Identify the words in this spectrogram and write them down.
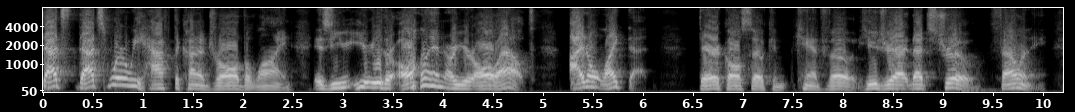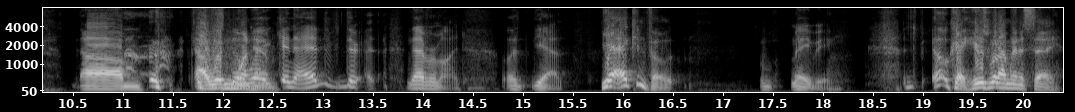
That's that's where we have to kind of draw the line. Is you you're either all in or you're all out. I don't like that. Derek also can can't vote. Huge react. That's true. Felony. Um, I wouldn't no want way. him. Can Ed? There, never mind. Uh, yeah, yeah, Ed can vote. Maybe. Okay, here's what I'm going to say.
